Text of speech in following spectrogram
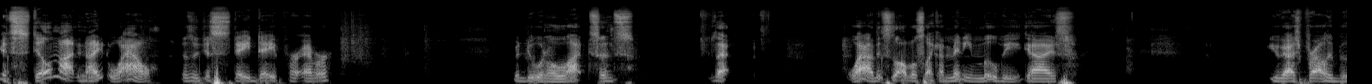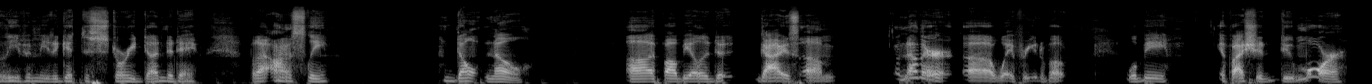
It's still not night. Wow. Does it just stay day forever? Been doing a lot since that. Wow, this is almost like a mini movie, guys. You guys probably believe in me to get this story done today, but I honestly don't know uh, if I'll be able to do. It. Guys, um, another uh, way for you to vote will be if I should do more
